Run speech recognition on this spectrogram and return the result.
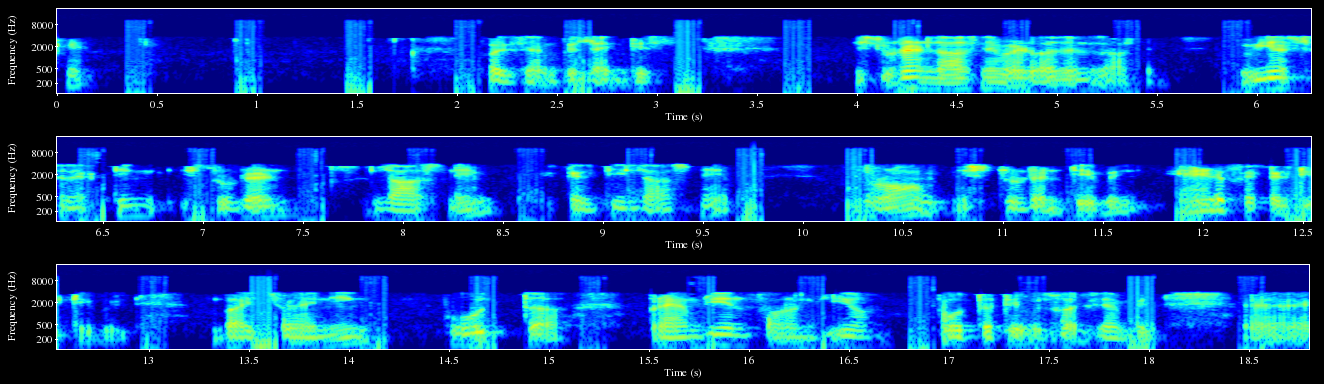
Okay for example like this student last name advisor last name we are selecting student last name faculty last name from student table and faculty table by joining both the primary and foreign key of both the tables. For example uh,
